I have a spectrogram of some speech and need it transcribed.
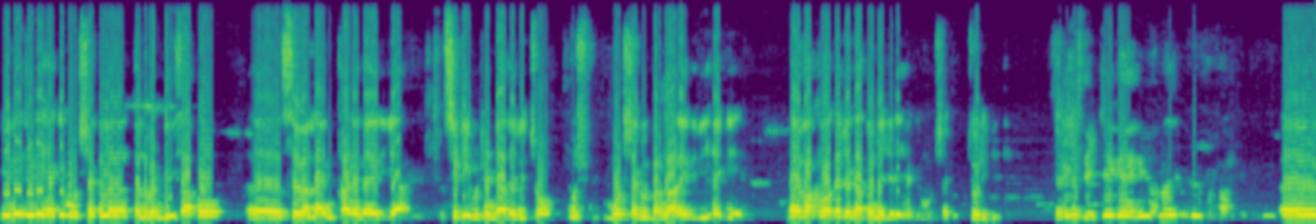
ਇਹਨੇ ਜਿਹੜੇ ਹੈਗੇ motorcycle Talwandi Sabo civil line ਥਾਣੇ ਦਾ ਏਰੀਆ ਸਿਟੀ ਬਠਿੰਡਾ ਦੇ ਵਿੱਚੋਂ ਕੁਝ ਮੋਟਰਸਾਈਕਲ ਬਰਨਾਲੇ ਦੇ ਵੀ ਹੈਗੇ। ਇਹ ਵੱਖ-ਵੱਖ ਜਗ੍ਹਾ ਤੋਂ ਨੇ ਜਿਹੜੇ ਹੈਗੇ ਮੋਟਰਸਾਈਕਲ ਚੋਰੀ ਕੀਤੇ। ਸਰ ਜਿਹੜੇ ਵੇਚੇ ਗਏ ਹੈਗੇ ਉਹਨਾਂ ਦੀ ਕੀਤੀ ਅਹ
